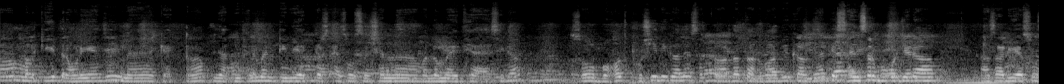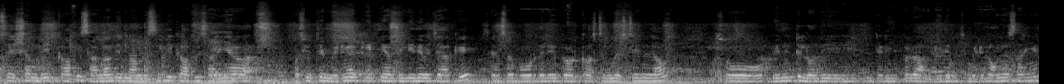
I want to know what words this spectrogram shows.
ਨਾਮ ਮਲਕੀਤ ਰੌਣੀ ਹੈ ਜੀ ਮੈਂ ਇੱਕ ਐਕਟਰ ਹਾਂ Punjabi film and TV actors association ਵੱਲੋਂ ਮੈਂ ਇੱਥੇ ਆਇਆ ਸੀਗਾ। ਸੋ ਬਹੁਤ ਖੁਸ਼ੀ ਦੀ ਗੱਲ ਹੈ ਸਰਕਾਰ ਦਾ ਧੰਨਵਾਦ ਵੀ ਕਰਦੇ ਹਾਂ ਕਿ ਸੈਂਸਰ ਬੋਰਡ ਜਿਹੜਾ ਅ, ਸਾਡੀ ਐਸੋਸੀਏਸ਼ਨ ਦੀ ਕਾਫੀ ਸਾਲਾਂ ਦੀ ਮੰਗ ਸੀਗੀ ਕਾਫੀ ਸਾਰੀਆਂ ਅਸੀਂ ਉੱਥੇ ਮੀਟਿੰਗਾਂ ਕੀਤੀਆਂ ਦਿੱਲੀ ਦੇ ਵਿੱਚ ਆ ਕੇ ਸੈਂਸਰ ਬੋਰਡ ਦੇ ਲਈ ਬ੍ਰੌਡਕਾਸਟਿੰਗ ਮਿਨਿਸਟਰੀ ਦੇ ਨਾਲ। ਸੋ ਬੀਨੂ ਢਿੱਲੋਂ ਦੀ ਜਿਹੜੀ ਪ੍ਰਧਾਨਗੀ ਦੇ ਵਿੱਚ ਮੀਟਿੰਗਾਂ ਹੋਈਆਂ ਸਾਰੀਆਂ।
